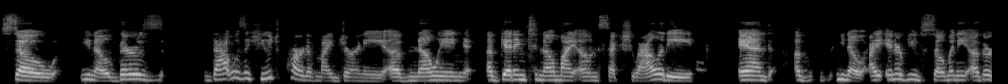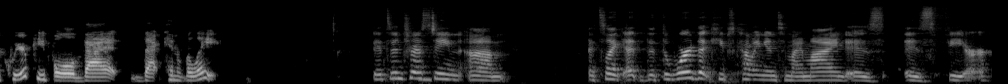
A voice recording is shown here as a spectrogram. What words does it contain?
So, you know, there's that was a huge part of my journey of knowing of getting to know my own sexuality and uh, you know, I interviewed so many other queer people that that can relate. It's interesting um it's like uh, the, the word that keeps coming into my mind is is fear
